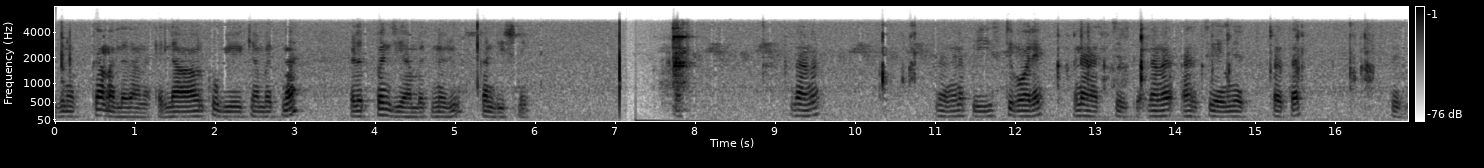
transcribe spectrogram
ഇതിനൊക്കെ നല്ലതാണ്. എല്ലാവർക്കും ഉപയോഗിക്കാൻ പറ്റുന്ന എളുപ്പം ചെയ്യാൻ പറ്റുന്ന ഒരു കണ്ടീഷനിങ് ഇതാണ് ഇതങ്ങനെ പേസ്റ്റ് പോലെ അങ്ങനെ അരച്ചെടുക്കുക. ഇതാണ് അരച്ച് കഴിഞ്ഞപ്പോഴത്തെ സ്ഥിതി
